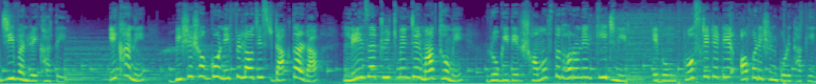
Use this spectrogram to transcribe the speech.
জীবন রেখাতে এখানে বিশেষজ্ঞ নেফ্রোলজিস্ট ডাক্তাররা লেজার ট্রিটমেন্টের মাধ্যমে রোগীদের সমস্ত ধরনের কিডনির এবং প্রোস্টেটেটের অপারেশন করে থাকেন।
